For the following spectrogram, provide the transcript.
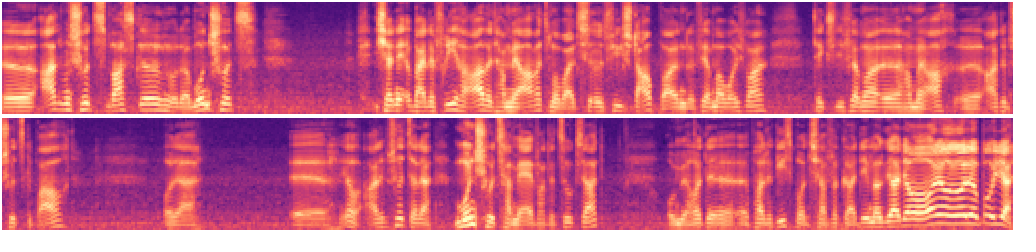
äh, Atemschutzmaske oder Mundschutz. Ich hatte bei der früheren Arbeit haben wir auch weil es äh, viel Staub war in der Firma, wo ich war, Textilfirma äh, haben wir auch äh, Atemschutz gebraucht. Oder äh, ja, Atemschutz oder Mundschutz haben wir einfach dazu gesagt. Und wir hatten äh, Portugiesbotschafter gehabt, immer gesagt ja, ja, ja, Bruder,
